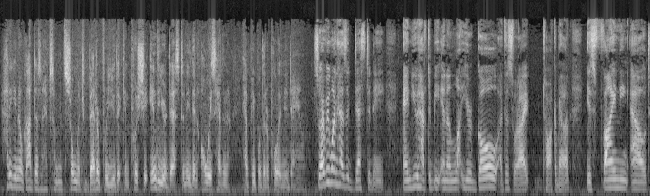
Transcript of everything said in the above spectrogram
how do you know God doesn't have something so much better for you that can push you into your destiny than always having to have people that are pulling you down? So everyone has a destiny, and you have to be in a. Your goal. uh, This is what I talk about: is finding out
